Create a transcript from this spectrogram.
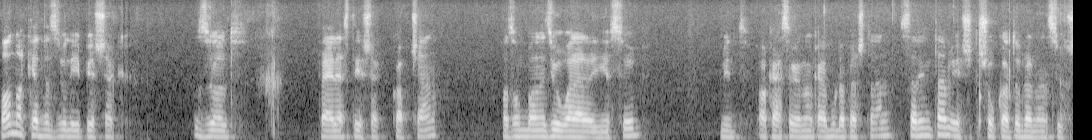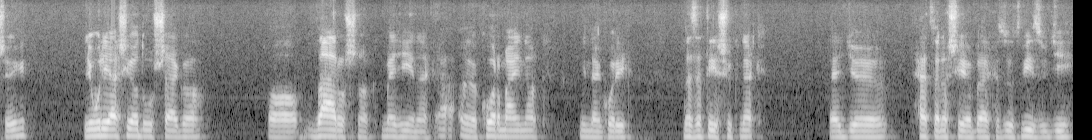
Vannak kedvező lépések zöld fejlesztések kapcsán, azonban ez jóval elenyészőbb, mint akár Szegeden, akár Budapesten szerintem, és sokkal többre lenne szükség. Egy óriási adóssága a városnak, megyének, kormánynak, mindenkori vezetésüknek egy 70-es években elkezdődött vízügyi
